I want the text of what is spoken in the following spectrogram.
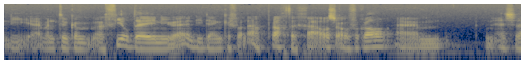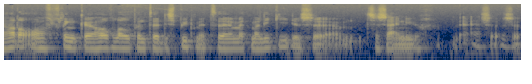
die hebben natuurlijk een, field day nu. Hè. Die denken van, nou prachtig, chaos overal. Ehm, en ze hadden al een flink eh, hooglopend eh, dispuut met, eh, met Maliki. Dus ze zijn nu, ze, ze,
